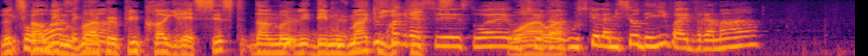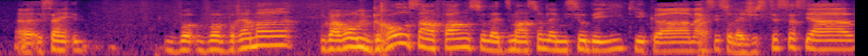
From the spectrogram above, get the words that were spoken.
Là, Puis tu parles moi, des mouvements quand- un peu plus progressistes dans le des mouvements plus, plus qui, qui- progressiste, ouais, où, Ouais, ce que, ouais. la mission DI va être vraiment, euh, ça, va, va vraiment, va avoir une grosse emphase sur la dimension de la mission DI qui est comme axée sur la justice sociale,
